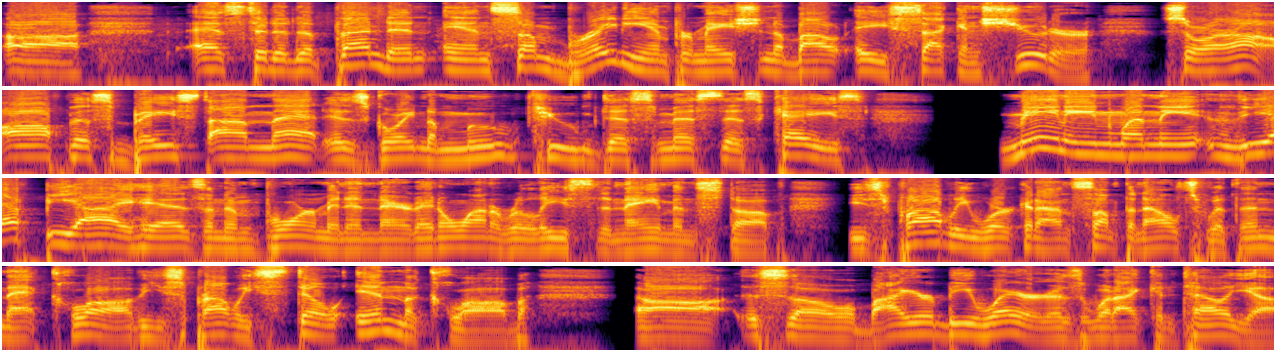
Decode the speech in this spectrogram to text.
uh, as to the defendant and some Brady information about a second shooter. So our office, based on that, is going to move to dismiss this case. Meaning, when the the FBI has an informant in there, they don't want to release the name and stuff. He's probably working on something else within that club. He's probably still in the club. Uh, so buyer beware is what I can tell you.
